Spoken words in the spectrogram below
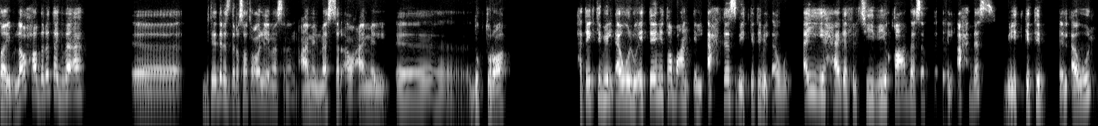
طيب لو حضرتك بقى آه، بتدرس دراسات عليا مثلا عامل ماستر أو عامل آه، دكتوراه هتكتب إيه الأول وإيه التاني؟ طبعا الأحدث بيتكتب الأول. أي حاجة في ال CV قاعدة ثابتة. الأحدث بيتكتب الأول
